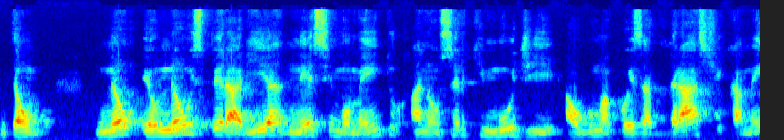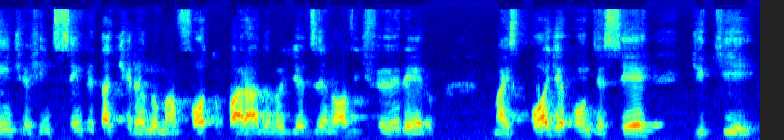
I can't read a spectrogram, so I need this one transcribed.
Então, não, eu não esperaria nesse momento, a não ser que mude alguma coisa drasticamente. A gente sempre está tirando uma foto parada no dia 19 de fevereiro, mas pode acontecer de que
